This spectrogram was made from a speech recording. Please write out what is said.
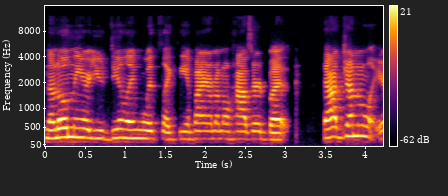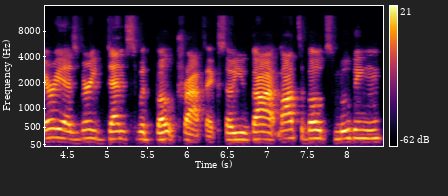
not only are you dealing with like the environmental hazard, but that general area is very dense with boat traffic. So you've got lots of boats moving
